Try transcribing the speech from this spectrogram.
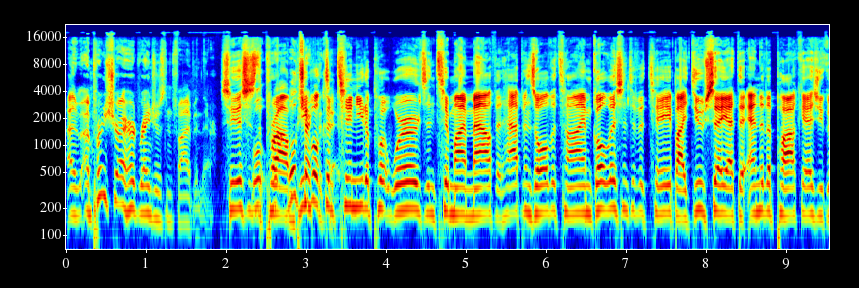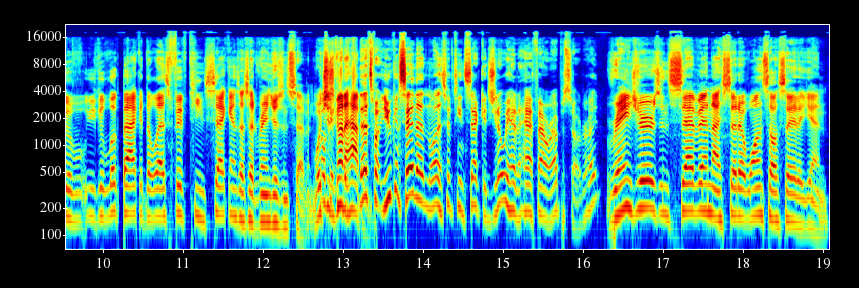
I'm, I'm pretty sure I heard Rangers in five in there. See, this is We'll- the problem. we'll People the tape. continue to put words into my mouth. It happens all the time. Go listen to the tape. I do say at the end of the podcast, you could you could look back at the last 15 seconds. I said Rangers in seven, which is going to happen. That's fine. You can say that in the last 15 seconds. You know we had a half hour episode, right? Rangers in seven. I said it once. I'll say it again.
